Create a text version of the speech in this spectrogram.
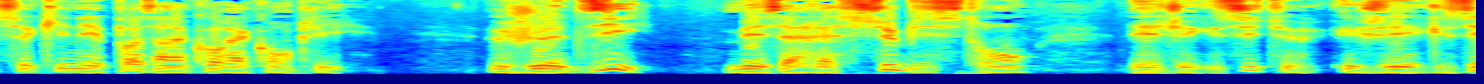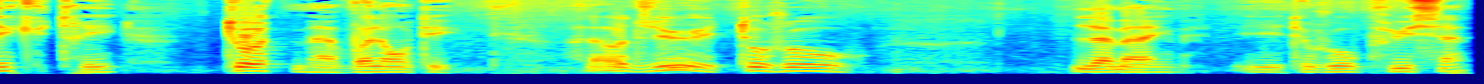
ce qui n'est pas encore accompli. Je dis, mes arrêts subsisteront, et j'exécuterai toute ma volonté. Alors Dieu est toujours le même, il est toujours puissant,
